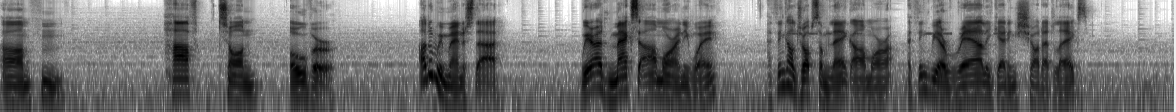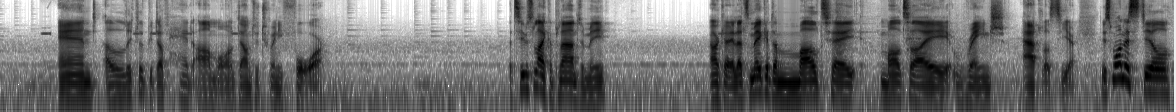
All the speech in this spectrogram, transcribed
Um, hmm. Half ton over. How do we manage that? We're at max armor anyway. I think I'll drop some leg armor. I think we are rarely getting shot at legs. And a little bit of head armor down to 24. That seems like a plan to me. Okay, let's make it a multi, multi-range Atlas here. This one is still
